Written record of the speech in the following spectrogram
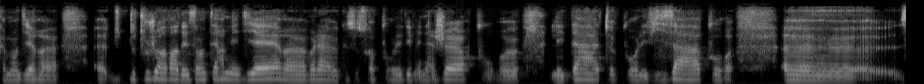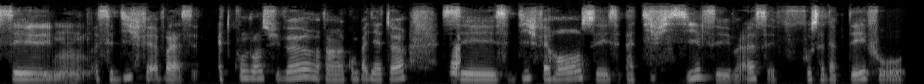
comment dire, de, toujours avoir des intermédiaires, voilà, que ce soit pour les déménageurs, pour les dates, pour les visas, pour c'est c'est différent, voilà, être conjoint suiveur, enfin accompagnateur, c'est différent, c'est c'est pas difficile c'est voilà, c'est faut s'adapter, faut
